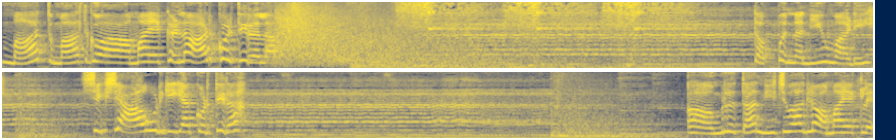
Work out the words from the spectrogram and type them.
ಮಾತ್ ಮಾತ್ಗೂ ಆ ಅಮಾಯಕಗಳನ್ನ ಆಡ್ಕೊಳ್ತಿರಲ್ಲ. ತಪ್ಪನ್ನ ನೀವು ಮಾಡಿ ಶಿಕ್ಷೆ ಆ ಹುಡುಗಿಗೆ ಯಾಕೆ ಕೊಡ್ತೀರಾ? ಆ ಅಮೃತ ನಿಜವಾಗ್ಲೂ ಅಮಾಯಕ್ಲೆ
